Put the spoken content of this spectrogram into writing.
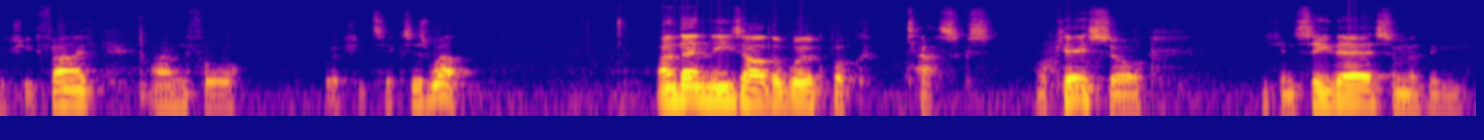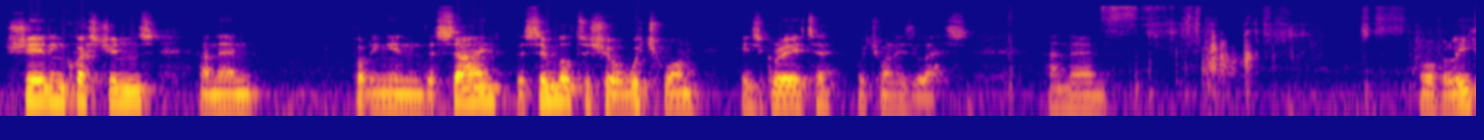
worksheet 5 and for worksheet 6 as well. And then these are the workbook tasks. Okay, so you can see there some of the shading questions and then putting in the sign, the symbol to show which one is greater, which one is less. And then overleaf.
